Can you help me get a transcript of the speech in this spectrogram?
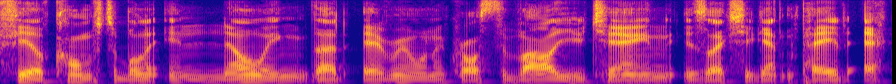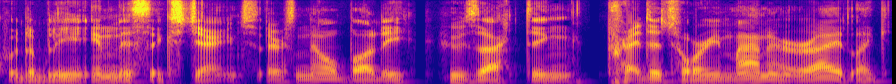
feel comfortable in knowing that everyone across the value chain is actually getting paid equitably in this exchange. There's nobody who's acting predatory manner, right? Like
